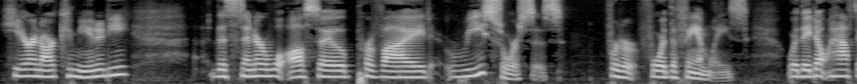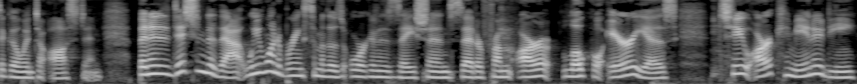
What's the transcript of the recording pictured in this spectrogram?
here in our community. The center will also provide resources for for the families where they don't have to go into Austin. But in addition to that, we want to bring some of those organizations that are from our local areas to our community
